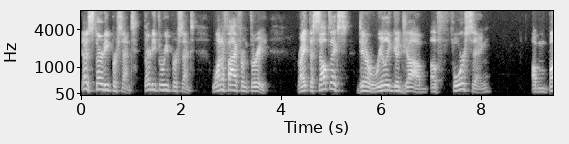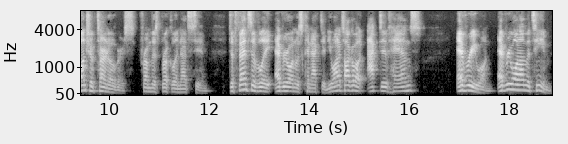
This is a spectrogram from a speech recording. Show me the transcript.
That is 30%, 33% one of five from three, right? The Celtics did a really good job of forcing a bunch of turnovers from this Brooklyn Nets team. Defensively, everyone was connected. You want to talk about active hands? Everyone, everyone on the team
